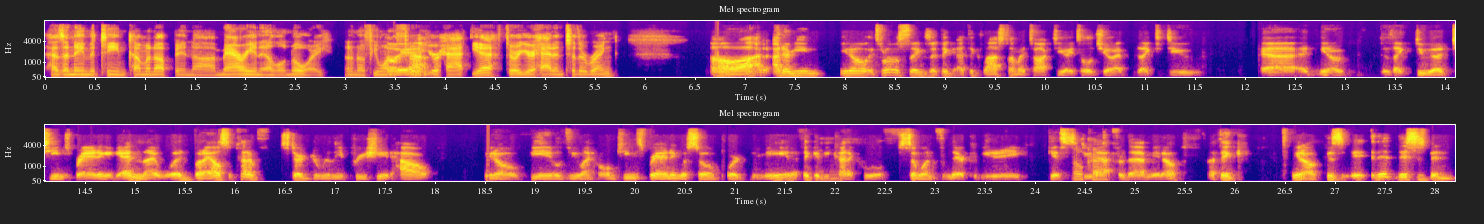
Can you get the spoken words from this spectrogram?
has a name the team coming up in uh, marion illinois. I don't know if you want oh, to throw yeah? your hat yeah throw your hat into the ring Oh, I, I mean, you know, it's one of those things. I think I think last time I talked to you, I told you I'd like to do, uh, you know, like do a team's branding again, and I would. But I also kind of started to really appreciate how, you know, being able to do my home team's branding was so important to me, and I think it'd be mm-hmm. kind of cool if someone from their community gets to okay. do that for them. You know, I think, you know, because this has been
